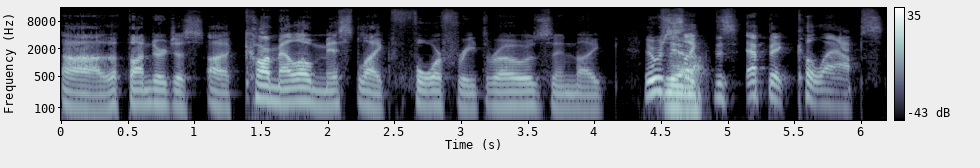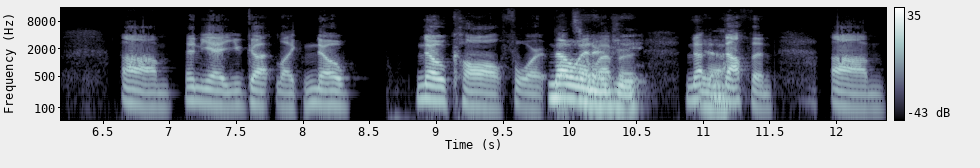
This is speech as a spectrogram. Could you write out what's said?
uh the Thunder just uh Carmelo missed like four free throws, and like it was just Yeah. like this epic collapse. Um, and yeah, you got like no no call for it. No whatsoever. energy. No, Yeah. nothing. Um,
